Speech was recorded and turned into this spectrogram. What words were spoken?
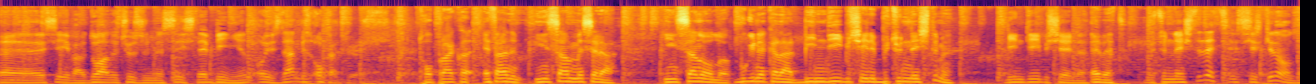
e, şeyi var doğada çözülmesi işte bin yıl o yüzden biz ok atıyoruz. Toprakla efendim insan mesela insanoğlu bugüne kadar bindiği bir şeyle bütünleşti mi? Bindiği bir şeyle. Evet. Bütünleşti de çirkin oldu.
